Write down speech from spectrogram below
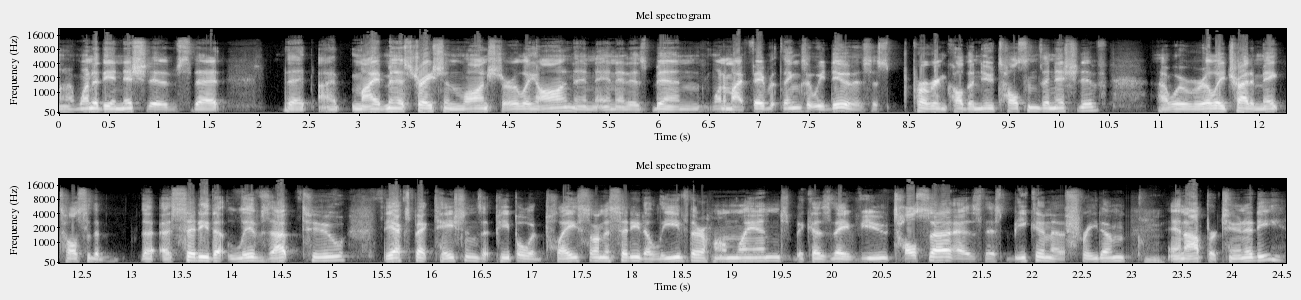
uh, one of the initiatives that that I, my administration launched early on, and, and it has been one of my favorite things that we do is this program called the New Tulsans Initiative, uh, where we really try to make Tulsa the, the, a city that lives up to the expectations that people would place on a city to leave their homeland because they view Tulsa as this beacon of freedom mm. and opportunity.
